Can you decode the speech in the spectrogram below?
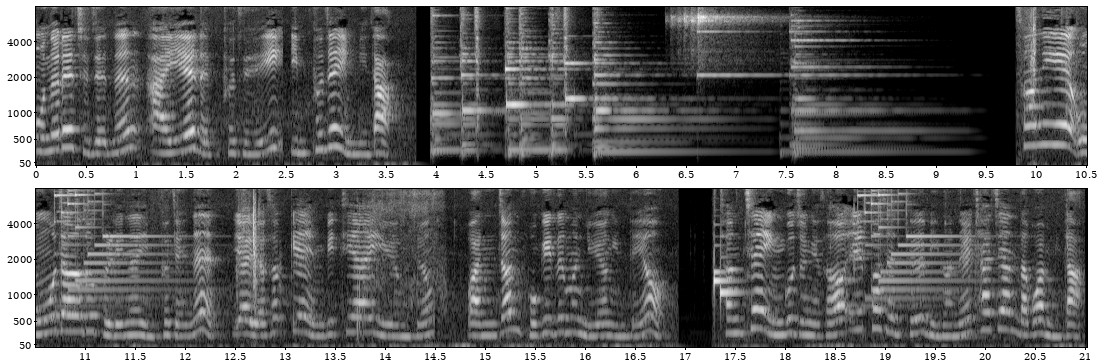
오늘의 주제는 INFJ, 인프제입니다. 선의의 옹호자로 불리는 인프제는 16개 MBTI 유형 중 완전 보기 드문 유형인데요. 전체 인구 중에서 1% 미만을 차지한다고 합니다.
